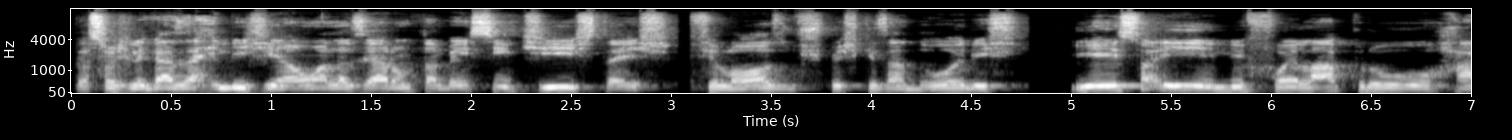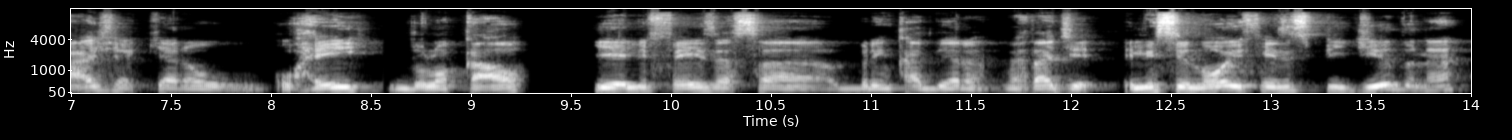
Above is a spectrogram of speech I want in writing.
pessoas ligadas à religião, elas eram também cientistas, filósofos, pesquisadores. E é isso aí, ele foi lá pro Raja, que era o, o rei do local, e ele fez essa brincadeira, na verdade, ele ensinou e fez esse pedido, né?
